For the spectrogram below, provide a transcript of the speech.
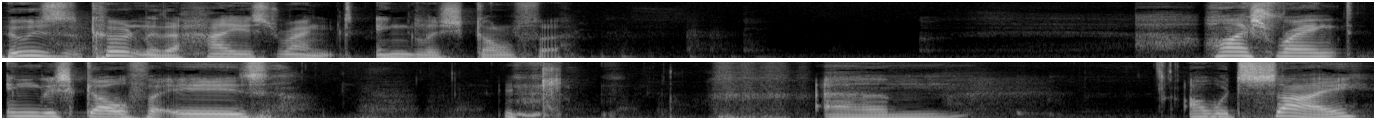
Who is currently the highest ranked English golfer? Highest ranked English golfer is. um, I would say.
